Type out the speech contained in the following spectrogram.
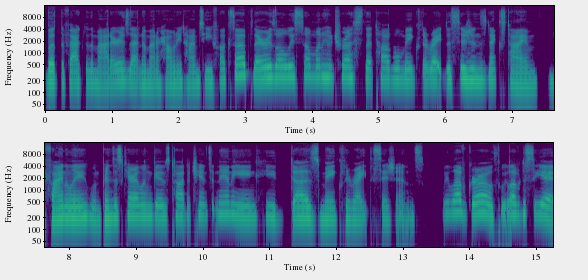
But the fact of the matter is that no matter how many times he fucks up, there is always someone who trusts that Todd will make the right decisions next time. And finally, when Princess Carolyn gives Todd a chance at nannying, he does make the right decisions. We love growth. We love to see it.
